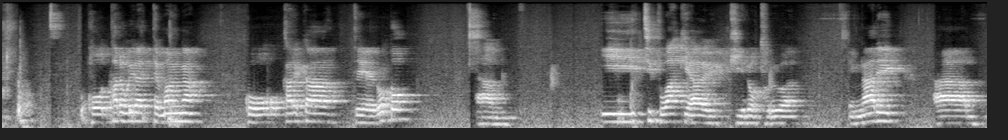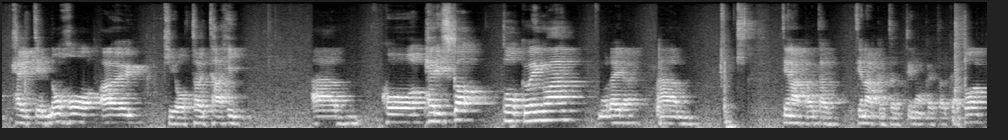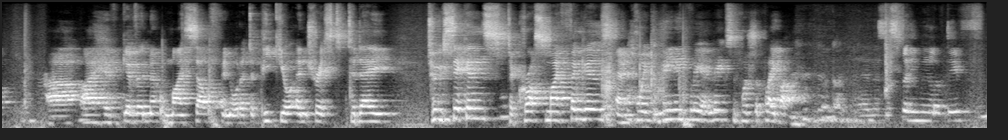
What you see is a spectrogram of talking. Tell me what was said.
ko Tarawera te maunga, ko Kareka te roto, um, i tipu ake au ki Rotorua. Engari, um, kei te noho au ki o Tautahi. Um, ko Perry Scott tōku ingoa, no reira, um, tēnā koutou, tēnā koutou, tēnā koutou katoa. Uh, I have given myself, in order to pique your interest today, two seconds to cross my fingers and point meaningfully at Lex to push the play button. And there's the spinning wheel of death.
